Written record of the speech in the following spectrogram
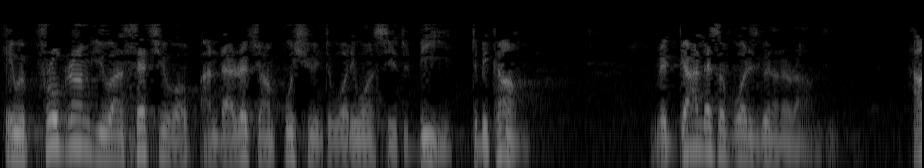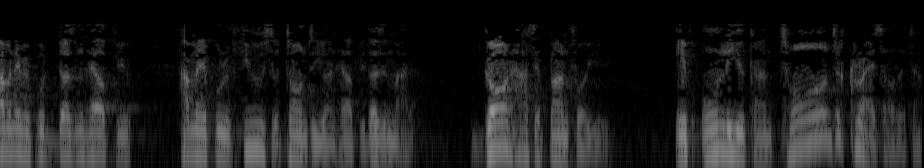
He will program you and set you up and direct you and push you into what He wants you to be, to become, regardless of what is going on around you. How many people doesn't help you? How many people refuse to turn to you and help you? Doesn't matter. God has a plan for you. If only you can turn to Christ all the time.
